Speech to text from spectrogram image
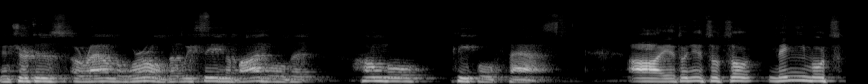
in churches around the world, but we see in the Bible that humble people fast. A je to něco, co není moc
